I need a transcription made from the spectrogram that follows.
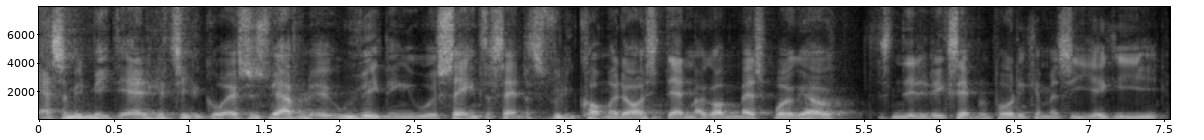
ja, som et medie, alle kan tilgå. Jeg synes i hvert fald, at udviklingen i USA er interessant, og selvfølgelig kommer det også i Danmark, og Mads Brygge er jo sådan lidt et eksempel på det, kan man sige, ikke? I,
